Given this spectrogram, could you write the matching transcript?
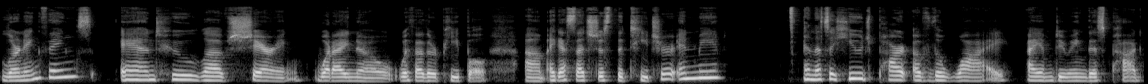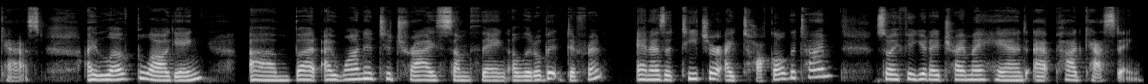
learning things and who loves sharing what I know with other people. Um, I guess that's just the teacher in me. And that's a huge part of the why I am doing this podcast. I love blogging, um, but I wanted to try something a little bit different. And as a teacher, I talk all the time. So I figured I'd try my hand at podcasting.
